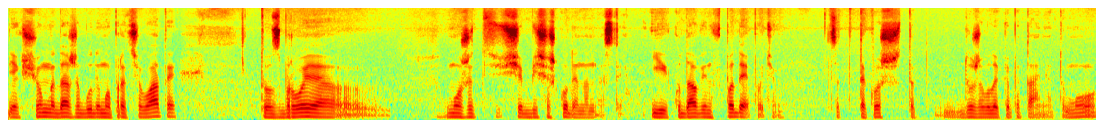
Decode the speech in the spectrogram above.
якщо ми навіть будемо працювати, то зброя може ще більше шкоди нанести. І куди він впаде потім. Це також так, дуже велике питання. Тому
